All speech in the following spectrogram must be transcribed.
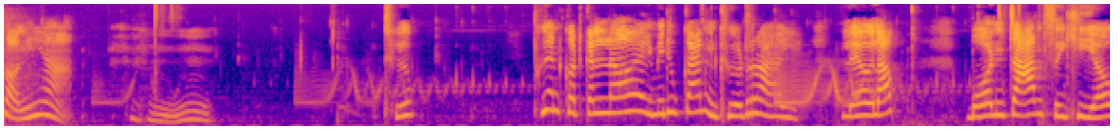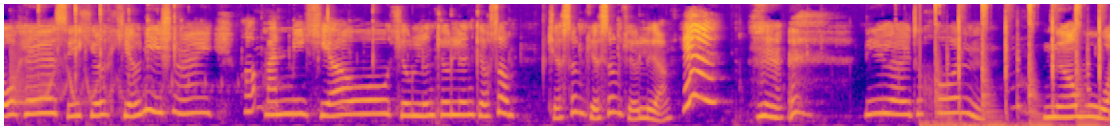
เหรอเนี่ยอื้อหือทึบเพื่อนกดกันเลยไม่ดูกันคืออะไร เร็วรับบนจานสีเขียวโอเคสีเขียวเขียวนี่ใช่ไหมเพราะมันมีเขียวเขียวเหลืองเขียวเหลืองเขียวส้มเขียวส้มเขียวส้มเขียวเหลือง นี่เลยทุกคน เนื้อวัว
